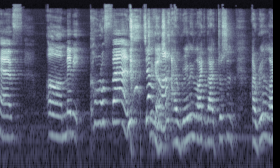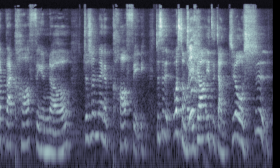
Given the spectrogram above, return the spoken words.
have，呃，maybe Coral fan 这样子吗？I really like that，就是 I really like that coffee，you know。就是那个 coffee，就是为什么一定要一直讲就是。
